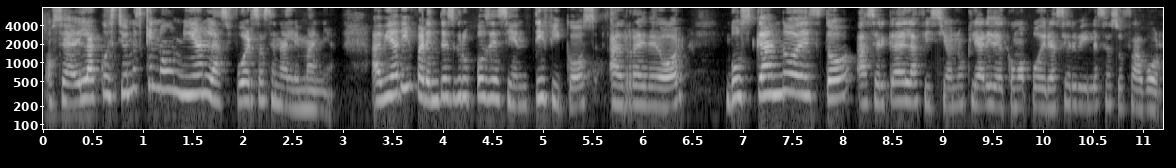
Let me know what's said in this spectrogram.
O sea, la cuestión es que no unían las fuerzas en Alemania. Había diferentes grupos de científicos alrededor buscando esto acerca de la fisión nuclear y de cómo podría servirles a su favor.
